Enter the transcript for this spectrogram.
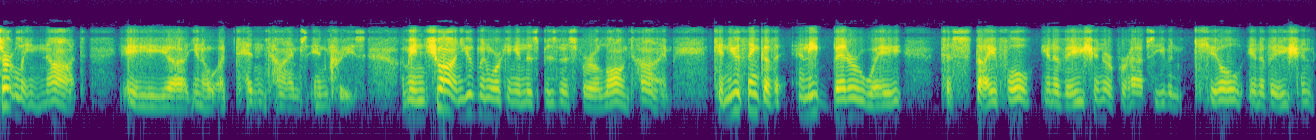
certainly not a uh, you know a 10 times increase. I mean, Sean, you've been working in this business for a long time. Can you think of any better way to stifle innovation or perhaps even kill innovation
